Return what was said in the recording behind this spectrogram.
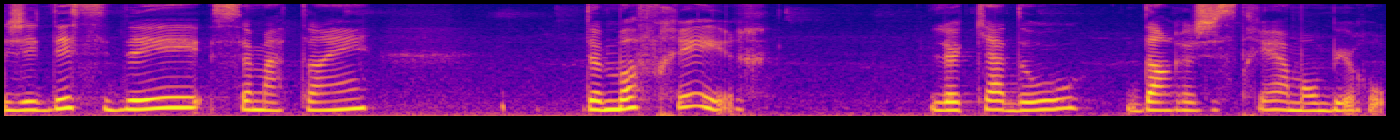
j'ai décidé ce matin de m'offrir le cadeau d'enregistrer à mon bureau.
